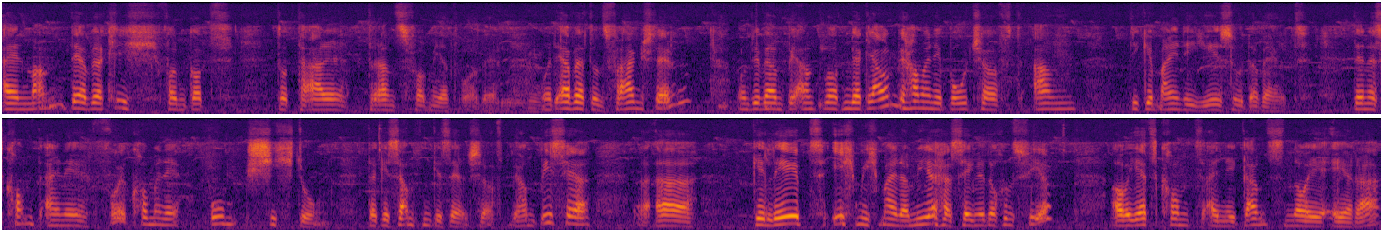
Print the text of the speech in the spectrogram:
ein Mann, der wirklich von Gott total transformiert wurde. Und er wird uns Fragen stellen und wir werden beantworten. Wir glauben, wir haben eine Botschaft an die Gemeinde Jesu der Welt. Denn es kommt eine vollkommene Umschichtung der gesamten Gesellschaft. Wir haben bisher äh, gelebt, ich, mich, meiner, mir, Herr segne doch uns vier, aber jetzt kommt eine ganz neue Ära,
